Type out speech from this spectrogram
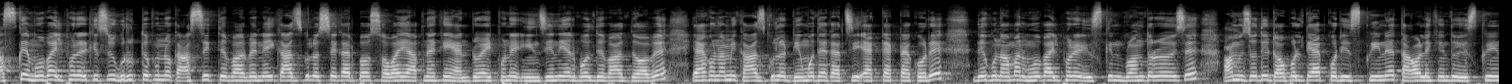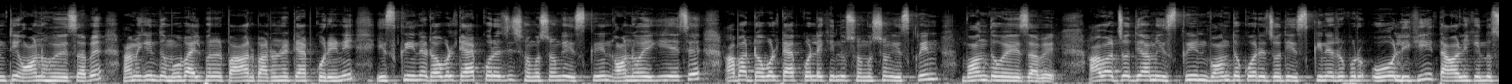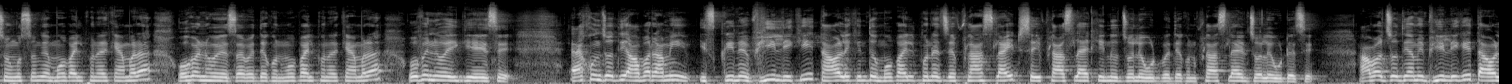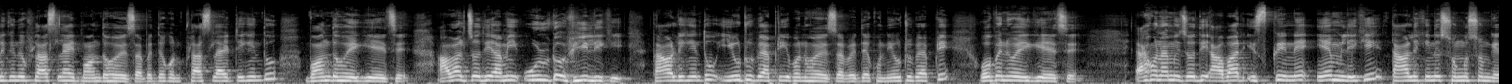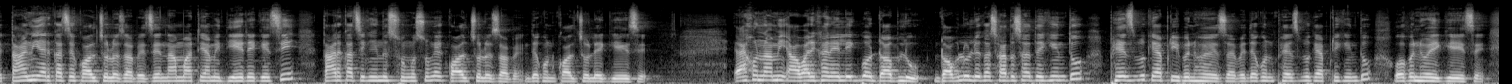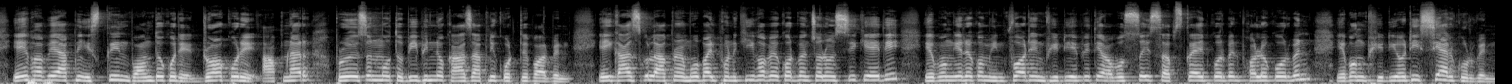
আজকে মোবাইল ফোনের কিছু গুরুত্বপূর্ণ কাজ শিখতে পারবেন। এই কাজগুলো শেখার পর সবাই আপনাকে অ্যান্ড্রয়েড ফোনের ইঞ্জিনিয়ার বলতে বাধ্য হবে। এখন আমি কাজগুলো ডেমো দেখাচ্ছি একটা একটা করে। দেখুন, আমার মোবাইল ফোনের স্ক্রিন বন্ধ রয়েছে। আমি যদি ডবল ট্যাপ করি স্ক্রিনে তাহলে কিন্তু স্ক্রিনটি অন হয়ে যাবে। আমি কিন্তু মোবাইল ফোনের পাওয়ার বাটনে ট্যাপ করিনি। স্ক্রিনে ডবল ট্যাপ করেছি, সঙ্গে সঙ্গে স্ক্রিন অন হয়ে গিয়েছে। আবার ডবল ট্যাপ করলে কিন্তু সঙ্গে সঙ্গে স্ক্রিন বন্ধ হয়ে যাবে। আবার যদি আমি স্ক্রিন বন্ধ করে যদি স্ক্রিনের উপর ও লিখি, তাহলে কিন্তু সঙ্গে সঙ্গে মোবাইল ফোনের ক্যামেরা ওপেন হয়ে যাবে। দেখুন মোবাইল ফোনের ক্যামেরা ওপেন হয়ে গিয়েছে। এখন যদি আবার আমি স্ক্রিনে ভি লিখি, তাহলে কিন্তু মোবাইল ফোনের যে ফ্ল্যাশ লাইট সেই ফ্ল্যাশ লাইট কিন্তু জ্বলে উঠবে। দেখুন ফ্ল্যাশ লাইট জ্বলে উঠেছে। আবার যদি আমি ভি লিখি, তাহলে কিন্তু ফ্ল্যাশ লাইট বন্ধ হয়ে যাবে। দেখুন ফ্ল্যাশ লাইটটি কিন্তু বন্ধ হয়ে গিয়েছে। আবার যদি আমি উল্টো ভি লিখি, তাহলে কিন্তু ইউটিউব অ্যাপটি ওপেন হয়ে যাবে। দেখুন ইউটিউব অ্যাপটি ওপেন হয়ে গিয়েছে। এখন আমি যদি আবার স্ক্রিনে এম লিখি, তাহলে কিন্তু সঙ্গে সঙ্গে তানিয়ার কাছে কল চলে যাবে। যে নাম্বারটি আমি দিয়ে রেখেছি, তার কাছে কিন্তু সঙ্গে সঙ্গে কল চলে যাবে। দেখুন কল চলে গিয়েছে। এখন আমি আবার এখানে লিখব ডব্লু ডব্লু লেখার সাথে সাথে কিন্তু ফেসবুক অ্যাপটি ওপেন হয়ে যাবে। দেখুন ফেসবুক অ্যাপটি কিন্তু ওপেন হয়ে গিয়েছে। এইভাবে আপনি স্ক্রিন বন্ধ করে ড্র করে আপনার প্রয়োজন মতো বিভিন্ন কাজ আপনি করতে পারবেন। এই কাজগুলো আপনার মোবাইল ফোনে কীভাবে করবেন চলুন শিখিয়ে দিই এবং এরকম ইম্পর্টেন্ট ভিডিও পেতে অবশ্যই সাবস্ক্রাইব করবেন ফলো করবেন এবং ভিডিওটি শেয়ার করবেন।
